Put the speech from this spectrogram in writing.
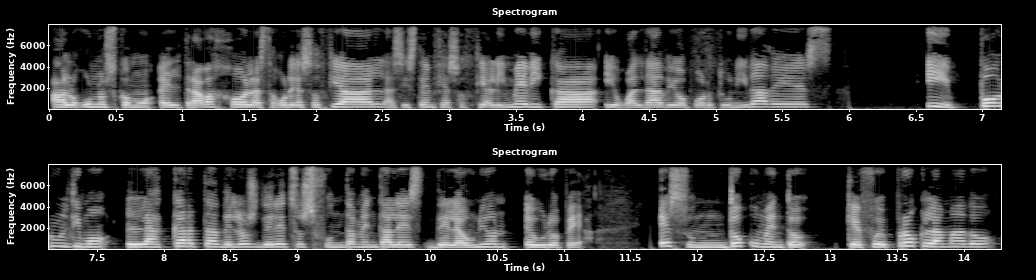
algunos como el trabajo, la seguridad social, asistencia social y médica, igualdad de oportunidades. Y, por último, la Carta de los Derechos Fundamentales de la Unión Europea. Es un documento que fue proclamado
